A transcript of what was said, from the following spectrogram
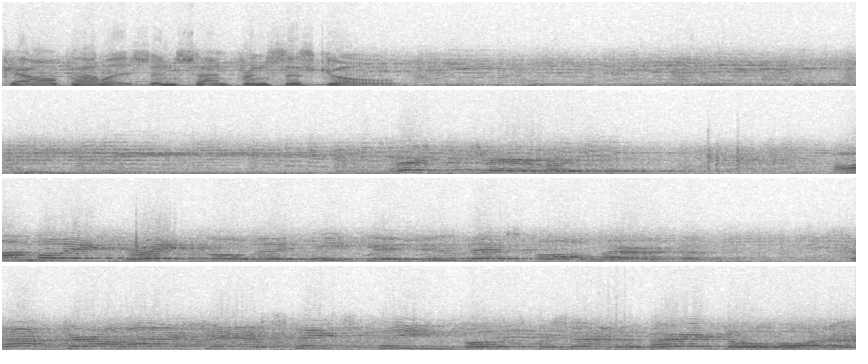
Cow Palace in San Francisco. Mr. Chairman, humbly grateful that we can do this for America. South Carolina has 16 votes for Senator Barry Goldwater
